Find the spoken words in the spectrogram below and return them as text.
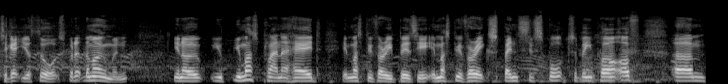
to get your thoughts. But at the moment, you know, you, you must plan ahead. It must be very busy. It must be a very expensive sport to be oh, part of. Um,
